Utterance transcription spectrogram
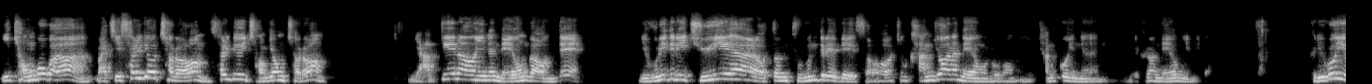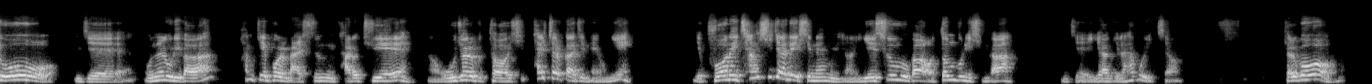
이 경고가 마치 설교처럼 설교의 적용처럼 앞뒤에 나와 있는 내용 가운데 우리들이 주의해야 할 어떤 부분들에 대해서 좀 강조하는 내용으로 담고 있는 그런 내용입니다. 그리고 요 이제 오늘 우리가 함께 볼 말씀 바로 뒤에 5절부터 18절까지 내용이 구원의 창시자 되시는 예수가 어떤 분이신가 이제 이야기를 하고 있죠. 결국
